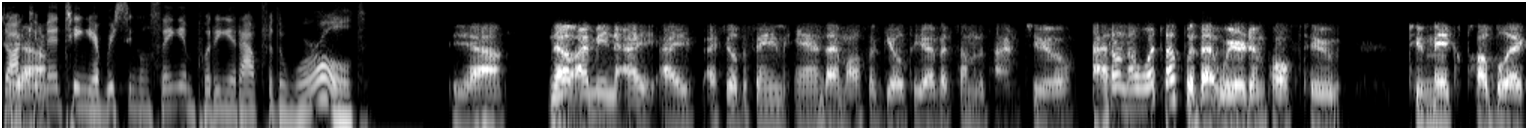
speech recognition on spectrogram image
documenting yeah. every single thing and putting it out for the world. Yeah. No, I mean, I, I, I feel the same, and I'm also guilty of it some of the time too. I don't know what's up with that weird impulse to, to make public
